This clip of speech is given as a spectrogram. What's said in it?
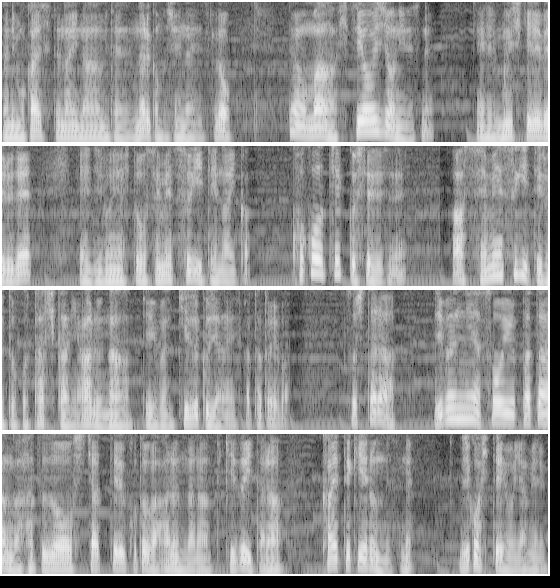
何も返せてないなみたいになるかもしれないんですけど、でもまあ、必要以上にですね、えー無意識レベルで、えー自分や人を責めすぎてないか。ここをチェックしてですね、あ、攻めすぎてるとこ確かにあるなっていう場に気づくじゃないですか、例えば。そしたら、自分にはそういうパターンが発動しちゃってることがあるんだなって気づいたら、変えて消えるんですね。自己否定をやめる。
